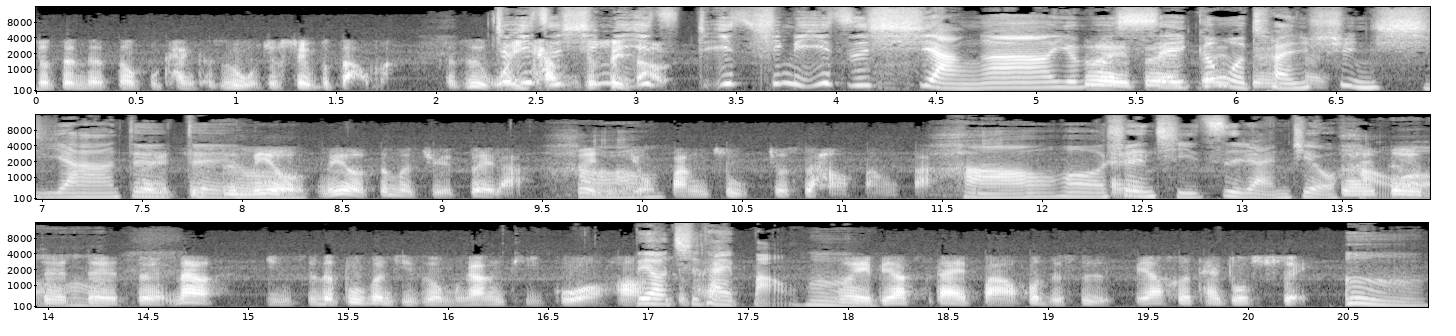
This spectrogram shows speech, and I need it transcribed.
就真的都不看，可是我就睡不着嘛。可是我一看我就睡着了，一心里一直想啊，有没有谁跟我传讯息啊？对对，其实没有没有这么绝对啦，对你有帮助就是好方法。好。哦，顺其自然就好。对对对对对，那饮食的部分，其实我们刚刚提过哈，不要吃太饱，对，不要吃太饱，或者是不要喝太多水。嗯，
